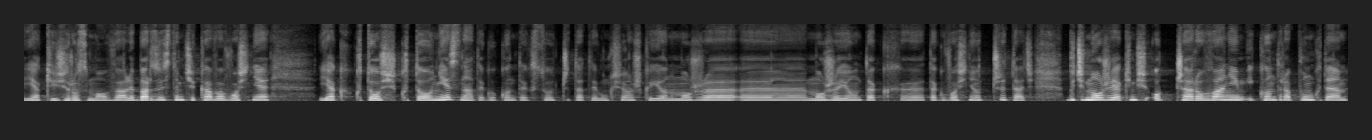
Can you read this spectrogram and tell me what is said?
jakieś rozmowy, ale bardzo jestem ciekawa właśnie jak ktoś, kto nie zna tego kontekstu, czyta tę książkę i on może, e, może ją tak, e, tak właśnie odczytać. Być może jakimś odczarowaniem i kontrapunktem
